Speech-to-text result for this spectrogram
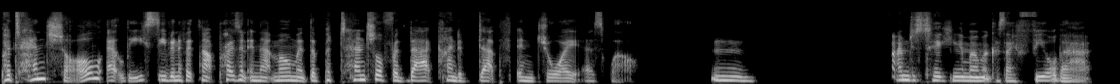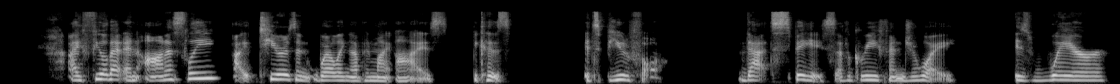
potential, at least, even if it's not present in that moment, the potential for that kind of depth and joy as well. Mm. I'm just taking a moment because I feel that. I feel that. And honestly, I, tears and welling up in my eyes because it's beautiful. That space of grief and joy is where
